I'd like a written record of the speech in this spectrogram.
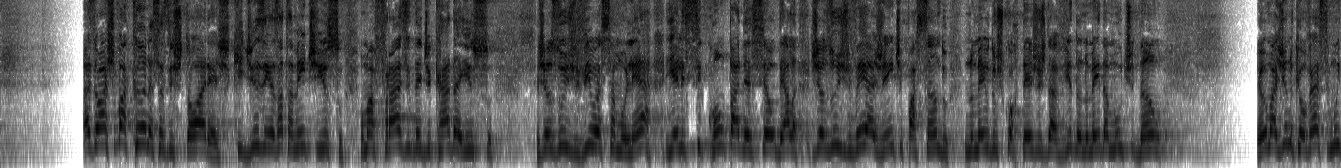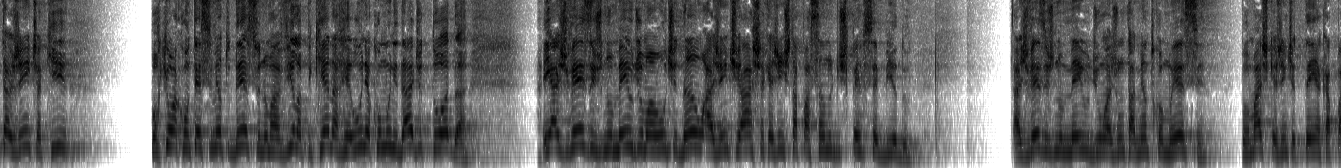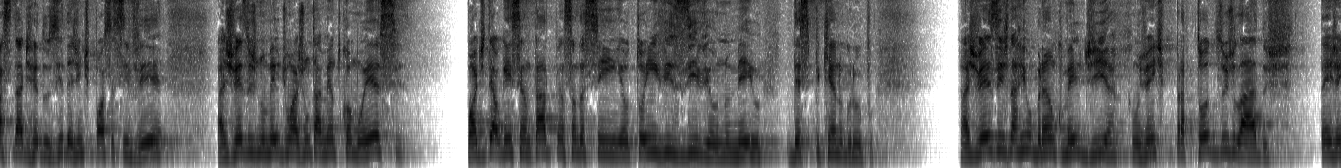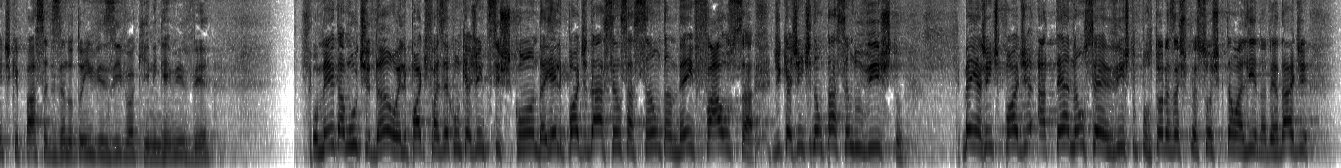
Mas eu acho bacana essas histórias que dizem exatamente isso, uma frase dedicada a isso. Jesus viu essa mulher e ele se compadeceu dela. Jesus vê a gente passando no meio dos cortejos da vida, no meio da multidão. Eu imagino que houvesse muita gente aqui porque um acontecimento desse numa vila pequena reúne a comunidade toda. E às vezes, no meio de uma multidão, a gente acha que a gente está passando despercebido. Às vezes, no meio de um ajuntamento como esse, por mais que a gente tenha capacidade reduzida, a gente possa se ver. Às vezes, no meio de um ajuntamento como esse, pode ter alguém sentado pensando assim: eu estou invisível no meio desse pequeno grupo. Às vezes na Rio Branco, meio-dia, com gente para todos os lados. Tem gente que passa dizendo: Eu estou invisível aqui, ninguém me vê. O meio da multidão, ele pode fazer com que a gente se esconda, e ele pode dar a sensação também falsa de que a gente não está sendo visto. Bem, a gente pode até não ser visto por todas as pessoas que estão ali, na verdade,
